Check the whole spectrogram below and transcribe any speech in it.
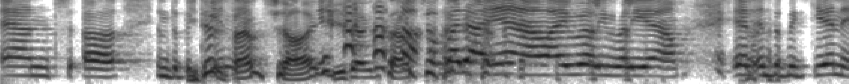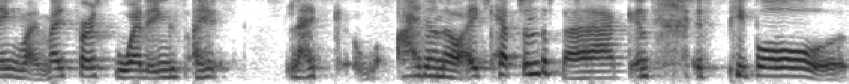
and uh, in the beginning, you don't sound shy. You don't sound shy. but I am. I really, really am. And in the beginning, my, my first weddings, I like I don't know. I kept in the back, and if people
